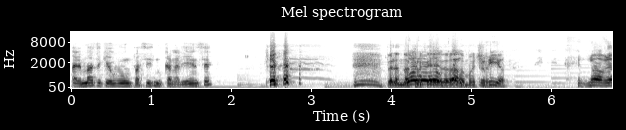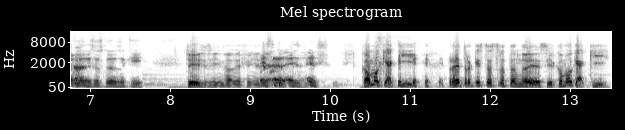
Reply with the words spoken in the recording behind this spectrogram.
Además de que hubo un fascismo canadiense. Pero no creo que haya durado mucho. Trujillo. No hablamos de esas cosas aquí. Sí, sí, sí, no, definitivamente. es- es- ¿Cómo que aquí? Retro, ¿qué estás tratando de decir? ¿Cómo que aquí?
